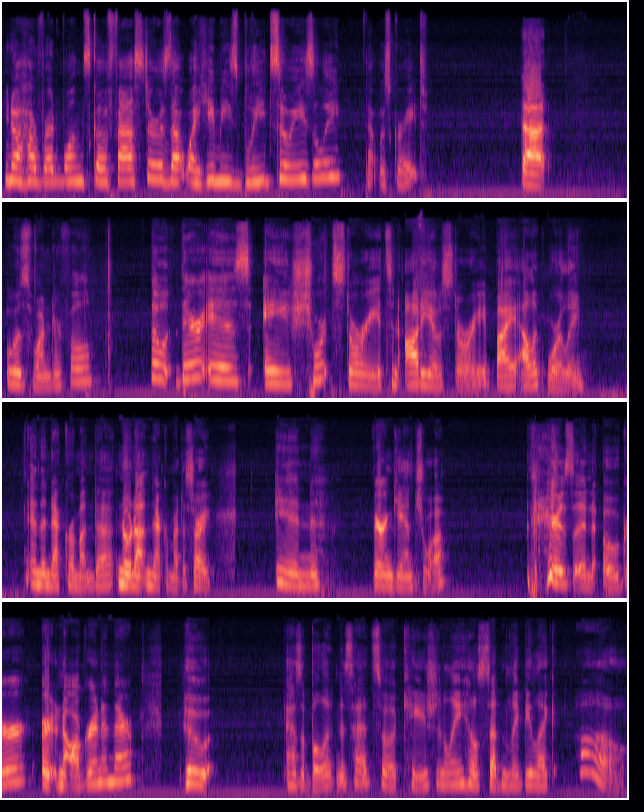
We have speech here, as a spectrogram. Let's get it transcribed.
you know, how red ones go faster? Is that why Humies bleed so easily? That was great. That was wonderful. So there is a short story. It's an audio story by Alec Worley in the Necromunda. No, not Necromunda. Sorry, in Varangantua. There's an ogre or an ogren in there who has a bullet in his head. So occasionally he'll suddenly be like, "Oh,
